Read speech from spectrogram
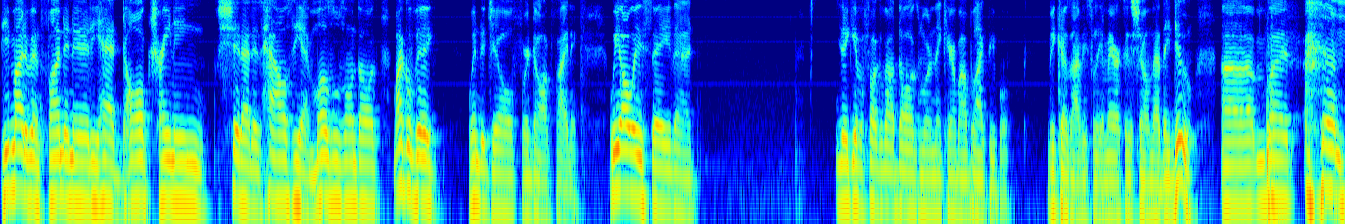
he might have been funding it. He had dog training shit at his house. He had muzzles on dogs. Michael Vick went to jail for dog fighting. We always say that they give a fuck about dogs more than they care about black people because obviously America has shown that they do. Um, but um,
